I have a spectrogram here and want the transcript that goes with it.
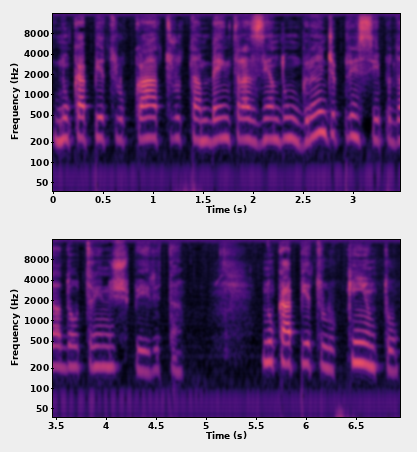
No capítulo 4, também trazendo um grande princípio da doutrina espírita. No capítulo 5,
